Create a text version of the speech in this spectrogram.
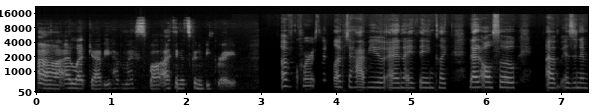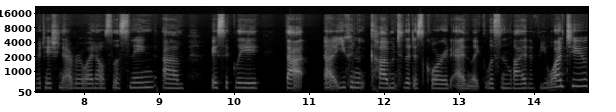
uh, I let Gaby have my spot. I think it's gonna be great. Of course, I'd love to have you. And I think like that also um, is an invitation to everyone else listening. Um, basically, that uh, you can come to the Discord and like listen live if you want to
